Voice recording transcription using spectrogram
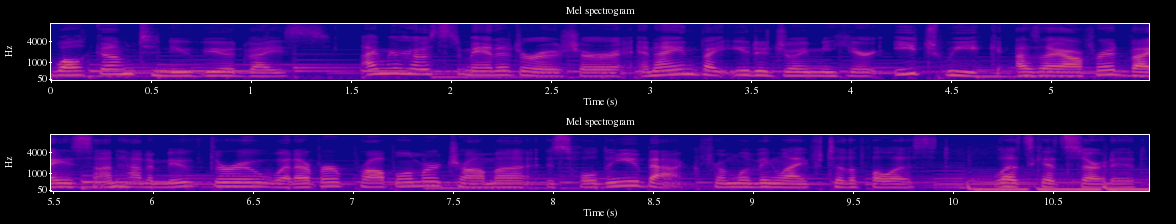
Welcome to New View Advice. I'm your host, Amanda DeRocher, and I invite you to join me here each week as I offer advice on how to move through whatever problem or trauma is holding you back from living life to the fullest. Let's get started.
